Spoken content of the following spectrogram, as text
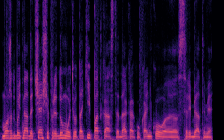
может быть, надо чаще придумывать вот такие подкасты, да, как у Конькова с ребятами.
